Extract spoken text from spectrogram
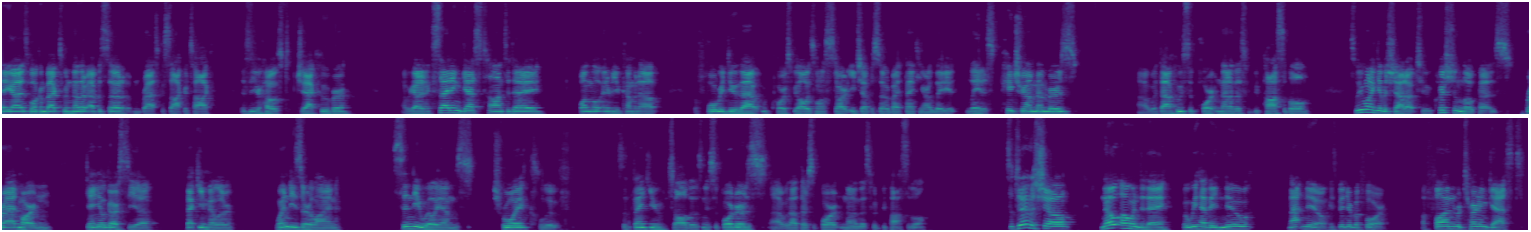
Hey guys, welcome back to another episode of Nebraska Soccer Talk. This is your host, Jack Hoover. Uh, we got an exciting guest on today, fun little interview coming up. Before we do that, of course, we always want to start each episode by thanking our latest Patreon members, uh, without whose support, none of this would be possible. So we want to give a shout out to Christian Lopez, Brad Martin, Daniel Garcia, Becky Miller, Wendy Zerline, Cindy Williams, Troy Kloof. So thank you to all those new supporters. Uh, without their support, none of this would be possible. So today on the show, no Owen today, but we have a new, not new, he's been here before, a fun returning guest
